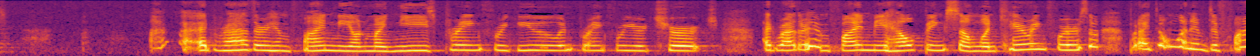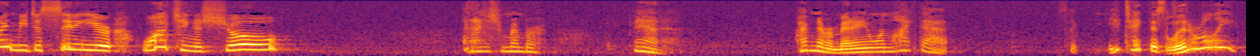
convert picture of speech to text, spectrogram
I'd rather him find me on my knees praying for you and praying for your church I'd rather him find me helping someone, caring for her, so, but I don't want him to find me just sitting here watching a show. And I just remember, man, I've never met anyone like that. It's like, you take this literally?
